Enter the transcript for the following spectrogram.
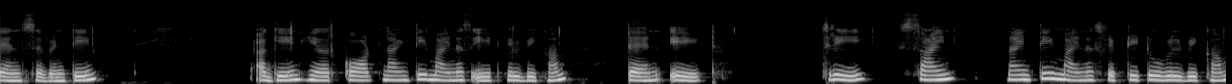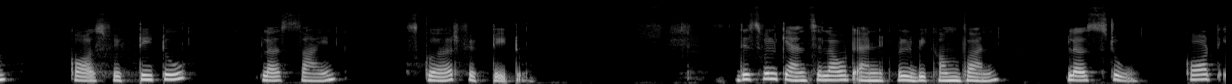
tan 17 again here cot 90 minus 8 will become tan 8 3 sine 90 minus 52 will become cos 52 plus sine square 52 this will cancel out and it will become 1 plus 2 cot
